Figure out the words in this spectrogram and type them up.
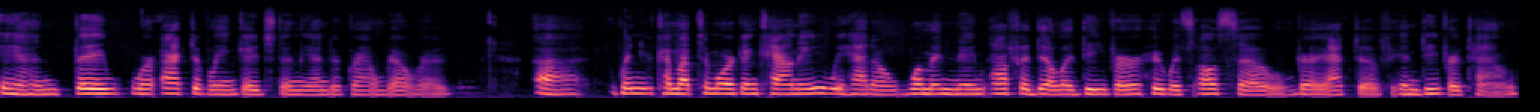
and they were actively engaged in the Underground Railroad. Uh, when you come up to Morgan County, we had a woman named Affadilla Deaver who was also very active in Deavertown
